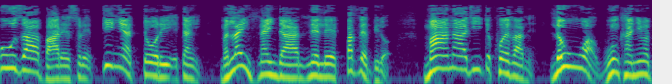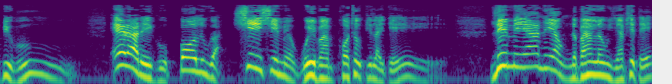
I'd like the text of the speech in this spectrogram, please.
ကိုးစားပါတယ်ဆိုတဲ့ပြည့်ညတ်တော်တွေအတိုင်းမလိုက်နိုင်တာနဲ့လေပတ်သက်ပြီးတော့မာနာကြီးတစ်ခွဲသားနဲ့လုံးဝဝန်ခံခြင်းမပြုဘူးအဲ့ဓာတွေကိုပေါလုကရှင်းရှင်းပဲဝေဖန်ဖော်ထုတ်ပြလိုက်တယ်လင်မယားနှစ်ယောက်နှပန်းလုံးရံဖြစ်တယ်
